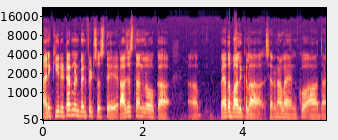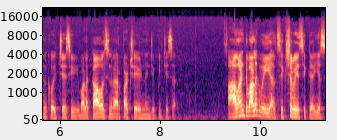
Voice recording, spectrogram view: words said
ఆయనకి రిటైర్మెంట్ బెనిఫిట్స్ వస్తే రాజస్థాన్లో ఒక పేద బాలికల శరణాలయానికో ఆ దానికో ఇచ్చేసి వాళ్ళకి కావాల్సిన ఏర్పాటు చేయండి అని చెప్పి ఇచ్చేశారు. అలాంటి వాళ్ళకి వేయాలి శిక్ష బేసిక్గా ఎస్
